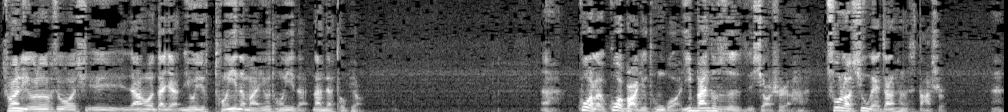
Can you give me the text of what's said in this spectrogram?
说完理由了，说我去，然后大家有同意的吗？有同意的，那再投票。啊，过了过半就通过，一般都是小事哈，除了修改章程是大事。啊，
